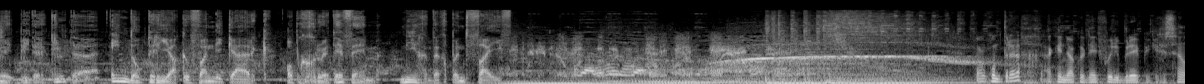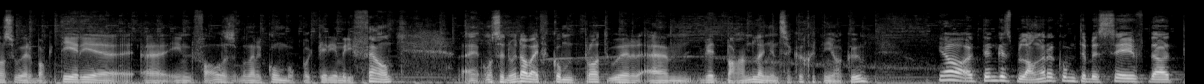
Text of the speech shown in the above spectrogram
met Pieter Kloete en dokter Jaco van die Kerk op Groot FM 90.5. Welkom terug. Ek en Jaco het net voor die breek bietjie gesels oor bakterieë uh, en veral as wanneer dit kom op bakterieë met die vel. Uh, ons het nou daarby gekom praat oor ehm um, weet behandeling en sulke goed nie Jaco. Ja, ek dink dit is belangrik om te besef dat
